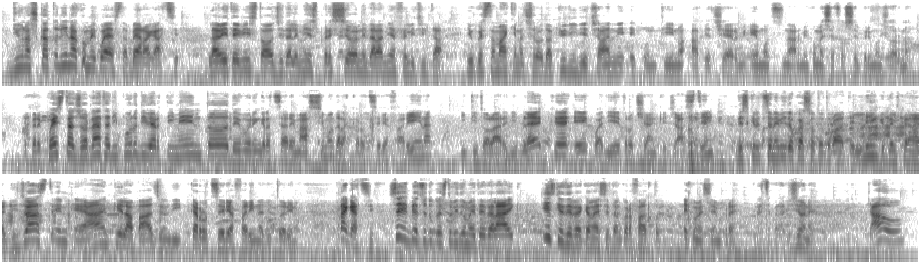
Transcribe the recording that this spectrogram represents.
Di una scatolina come questa? Beh ragazzi, l'avete visto oggi dalle mie espressioni, dalla mia felicità. Io questa macchina ce l'ho da più di dieci anni e continua a piacermi e emozionarmi come se fosse il primo giorno. E per questa giornata di puro divertimento devo ringraziare Massimo della carrozzeria Farina, i titolari di Black e qua dietro c'è anche Justin. Descrizione video qua sotto trovate il link del canale di Justin e anche la pagina di Carrozzeria Farina di Torino. Ragazzi, se vi è piaciuto questo video mettete like, iscrivetevi al canale se siete ancora fatto e come sempre, grazie per la visione. Ciao!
